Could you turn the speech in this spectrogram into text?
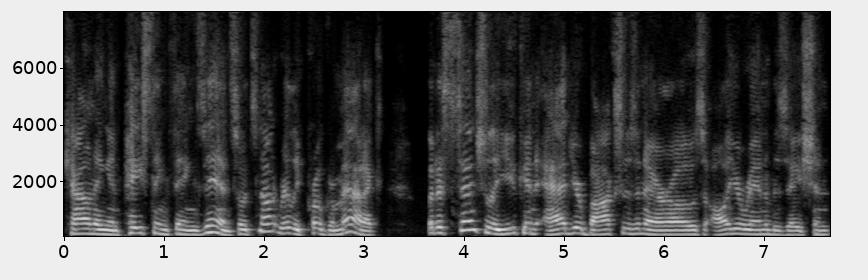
counting and pasting things in. So it's not really programmatic, but essentially you can add your boxes and arrows, all your randomization,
